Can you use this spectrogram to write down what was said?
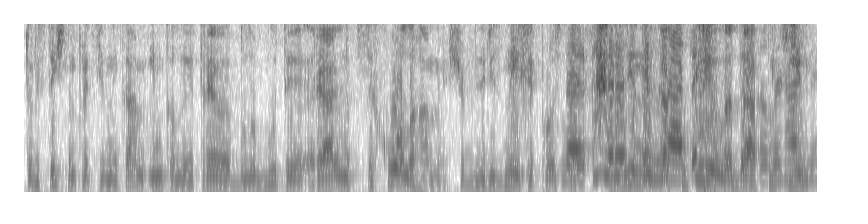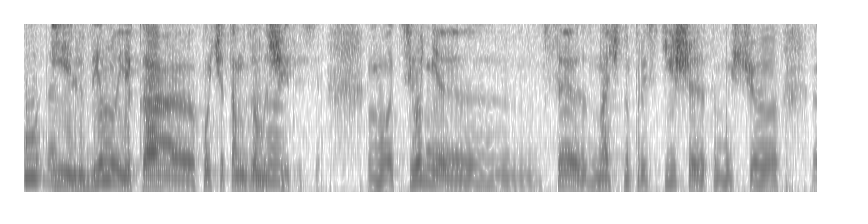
Туристичним працівникам інколи треба було бути реально психологами, щоб відрізнити просто Да, людину, яка купила да, путівку, да. і людину, яка хоче там залишитися. От. Сьогодні е, все значно простіше, тому що е,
